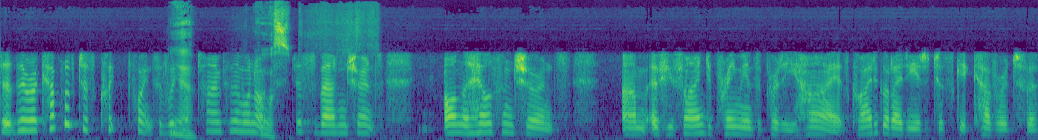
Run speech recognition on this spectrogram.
There are a couple of just quick points. Have we Yeah, got time for them or not? course. Just about insurance. On the health insurance, um, if you find your premiums are pretty high, it's quite a good idea to just get coverage for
